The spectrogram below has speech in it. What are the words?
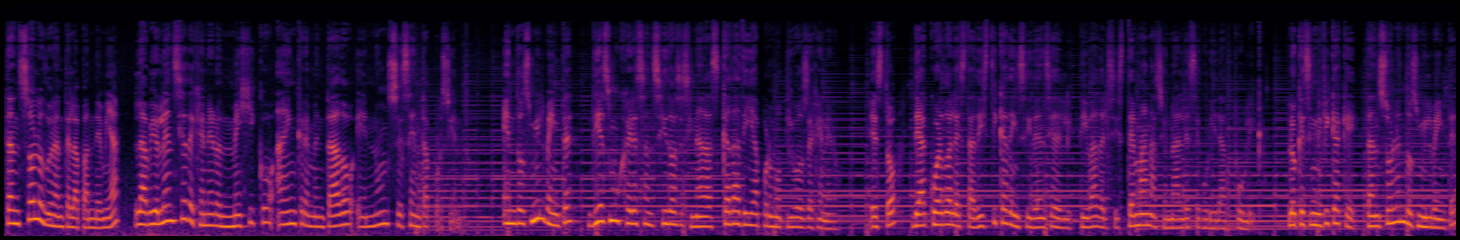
Tan solo durante la pandemia, la violencia de género en México ha incrementado en un 60%. En 2020, 10 mujeres han sido asesinadas cada día por motivos de género. Esto de acuerdo a la estadística de incidencia delictiva del Sistema Nacional de Seguridad Pública, lo que significa que, tan solo en 2020,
